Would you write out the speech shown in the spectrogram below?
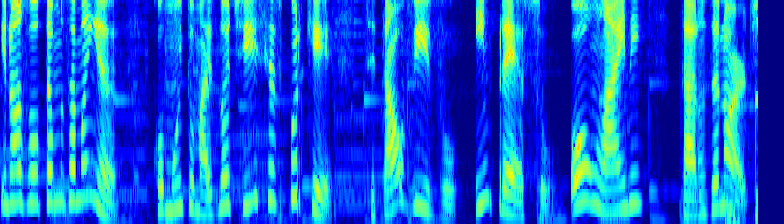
E nós voltamos amanhã com muito mais notícias, porque se está ao vivo, impresso ou online, tá no Zenorte.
